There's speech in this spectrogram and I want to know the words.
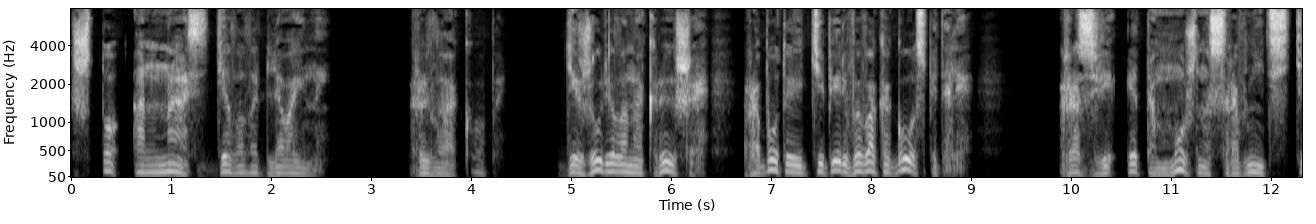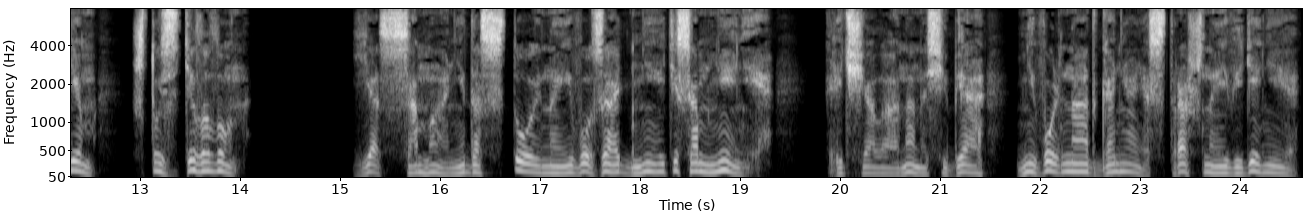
Что она сделала для войны? Рыла окопы, дежурила на крыше, работает теперь в эвакогоспитале, Разве это можно сравнить с тем, что сделал он? Я сама недостойна его за одни эти сомнения, — кричала она на себя, невольно отгоняя страшное видение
